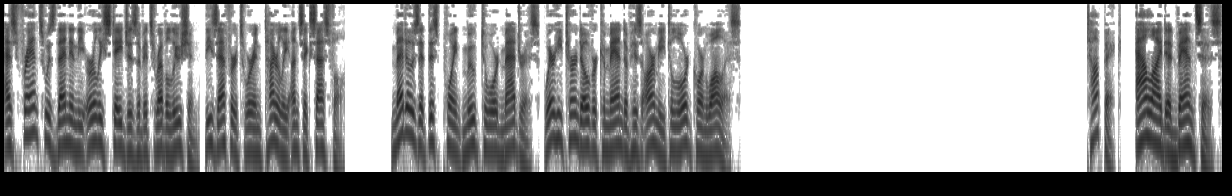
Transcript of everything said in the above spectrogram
As France was then in the early stages of its revolution, these efforts were entirely unsuccessful. Medows at this point moved toward Madras, where he turned over command of his army to Lord Cornwallis. Allied advances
